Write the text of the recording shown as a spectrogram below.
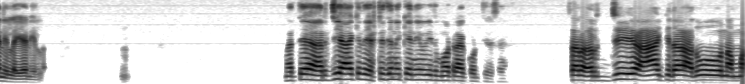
ಏನಿಲ್ಲ ಏನಿಲ್ಲ. ಮತ್ತೆ ಅರ್ಜಿ ಹಾಕಿದ ಎಷ್ಟು ದಿನಕ್ಕೆ ನೀವು ಇದು ಮೋಟರ್ ಹಾಕಿ ಕೊಡ್ತೀರಿ ಸರ್ ಸರ್ ಅರ್ಜಿ ಹಾಕಿದ ಅದು ನಮ್ಮ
